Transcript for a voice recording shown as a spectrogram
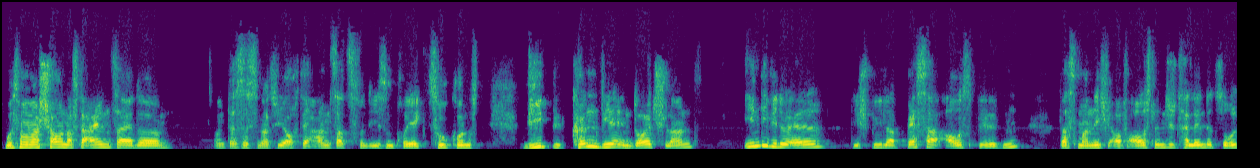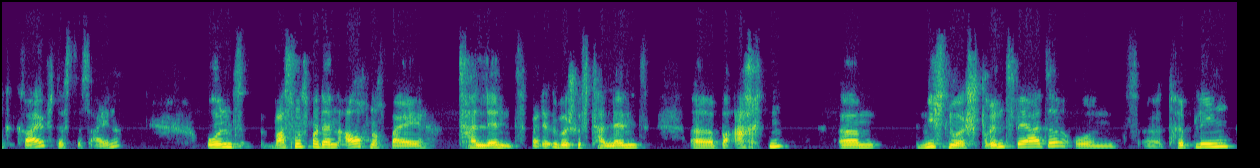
muss man mal schauen, auf der einen Seite, und das ist natürlich auch der Ansatz von diesem Projekt Zukunft, wie können wir in Deutschland individuell die Spieler besser ausbilden, dass man nicht auf ausländische Talente zurückgreift, das ist das eine. Und was muss man dann auch noch bei Talent, bei der Überschrift Talent äh, beachten? Ähm, nicht nur Sprintwerte und äh, Tripling,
